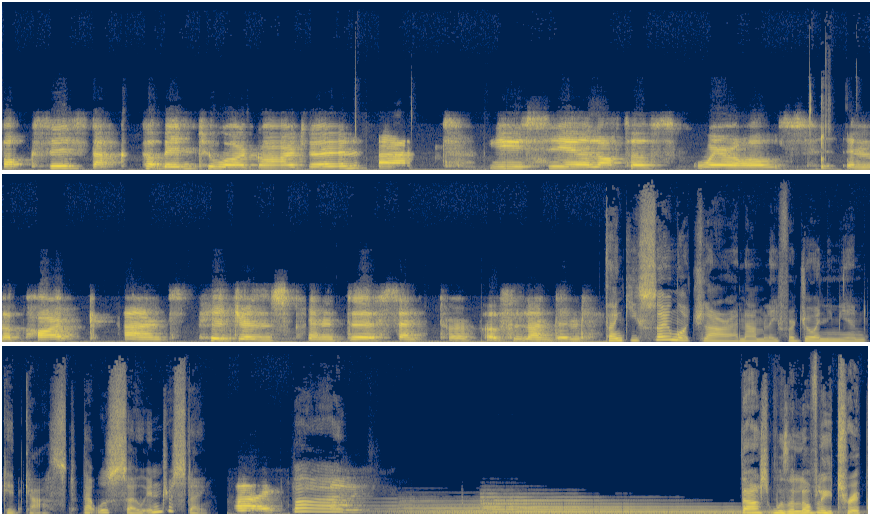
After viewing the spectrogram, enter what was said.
foxes that come into our garden, and you see a lot of squirrels in the park and pigeons in the centre of London. Thank you so much, Lara and Amelie, for joining me on KidCast. That was so interesting. Bye. Bye. Bye. That was a lovely trip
